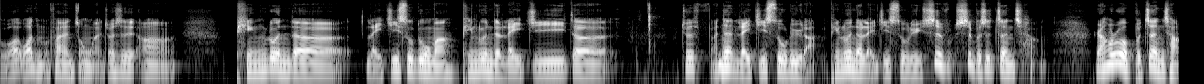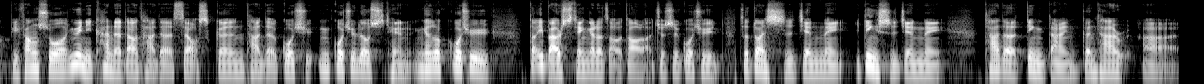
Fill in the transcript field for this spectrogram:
我我怎么翻译中文？就是呃，评论的累积速度吗？评论的累积的，就是反正累积速率啦。评论的累积速率是是不是正常？然后如果不正常，比方说，因为你看得到他的 sales 跟他的过去，嗯，过去六十天，应该说过去到一百二十天应该都找得到了。就是过去这段时间内，一定时间内，他的订单跟他呃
